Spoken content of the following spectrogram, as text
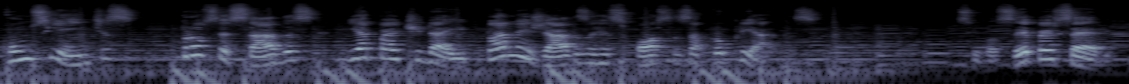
conscientes, processadas e a partir daí planejadas respostas apropriadas. Se você percebe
